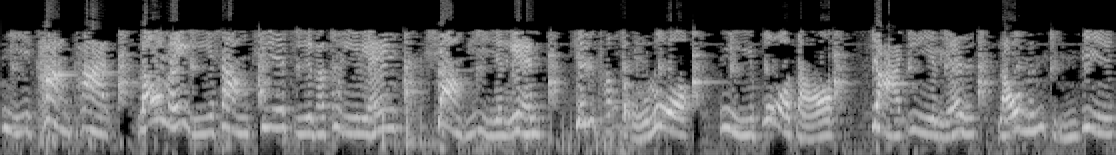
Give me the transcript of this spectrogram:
你看看牢门以上贴起的对联，上一联天堂走路你不走。下一联，牢门紧闭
